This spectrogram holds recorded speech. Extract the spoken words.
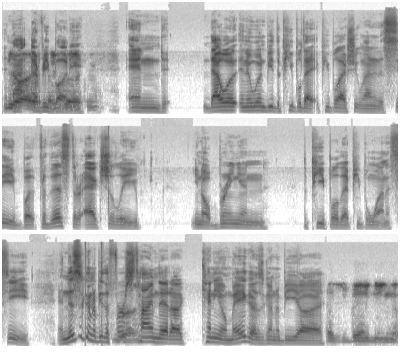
and not everybody. exactly. And that was and it wouldn't be the people that people actually wanted to see. But for this, they're actually, you know, bringing the people that people want to see. And this is going to be the first Right. time that uh, Kenny Omega is going to be uh, Has been in the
